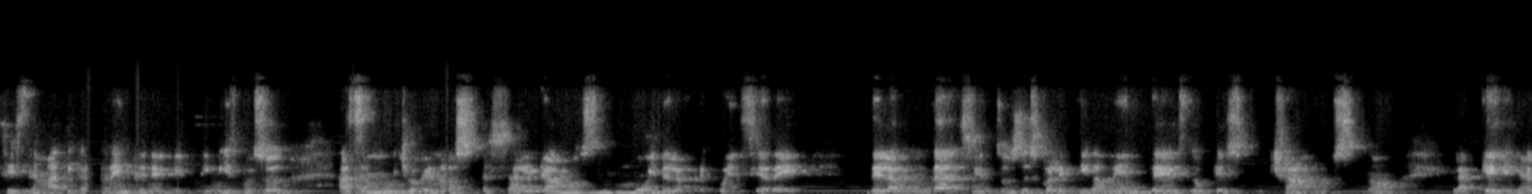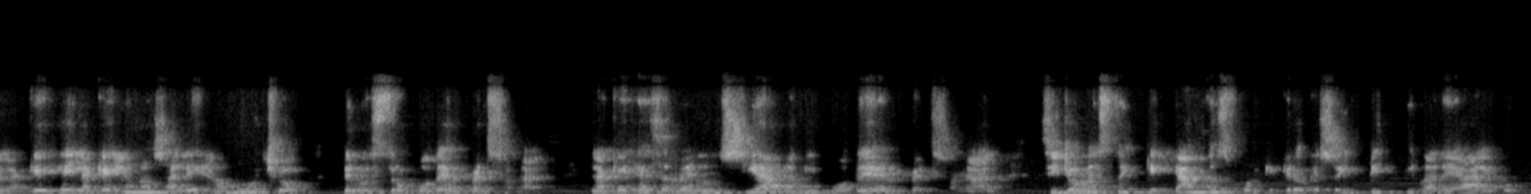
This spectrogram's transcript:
sistemáticamente en el victimismo. Eso hace mucho que nos salgamos muy de la frecuencia de, de la abundancia. Entonces, colectivamente es lo que escuchamos, ¿no? La queja, la queja, y la queja nos aleja mucho de nuestro poder personal. La queja es renunciar a mi poder personal. Si yo me estoy quejando es porque creo que soy víctima de algo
